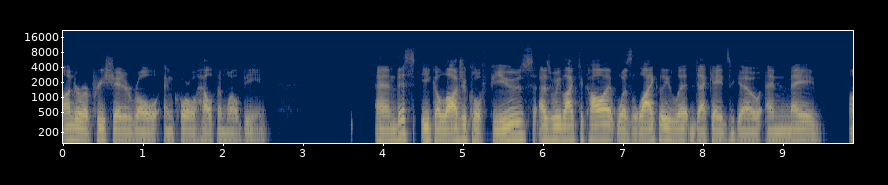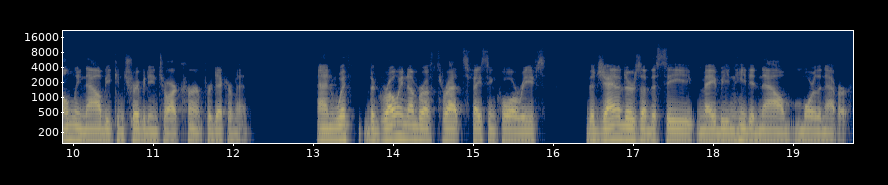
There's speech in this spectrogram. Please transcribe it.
underappreciated role in coral health and well-being. And this ecological fuse, as we like to call it, was likely lit decades ago and may only now be contributing to our current predicament. And with the growing number of threats facing coral reefs, the janitors of the sea may be needed now more than ever.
